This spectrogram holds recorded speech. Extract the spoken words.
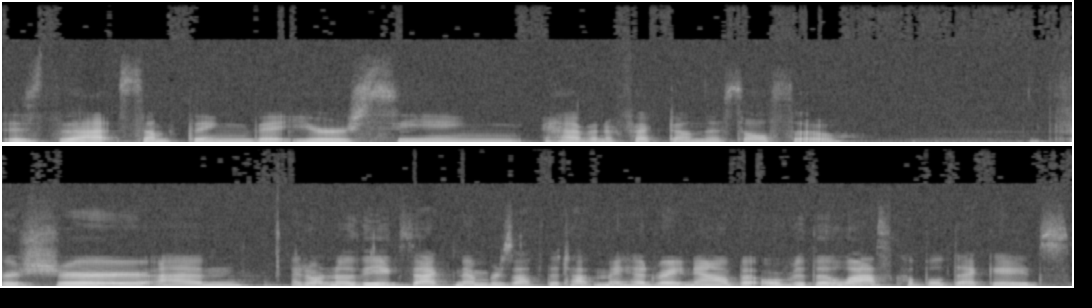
is that something that you're seeing have an effect on this also? For sure. Um, I don't know the exact numbers off the top of my head right now, but over the last couple decades,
